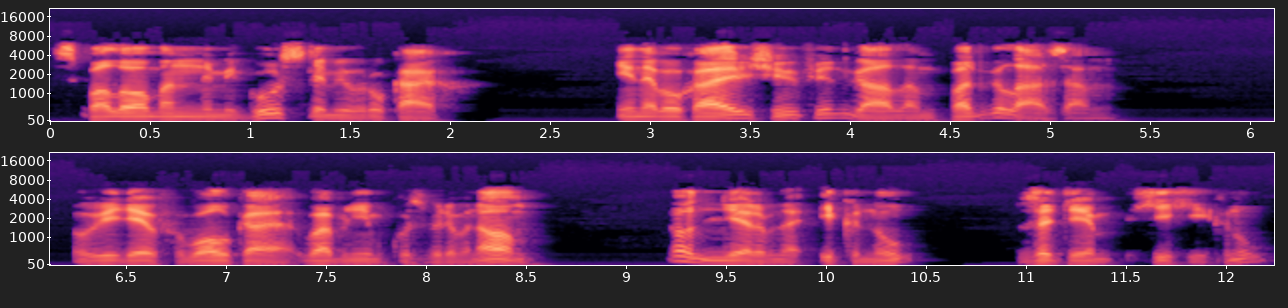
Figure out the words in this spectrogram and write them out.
с поломанными гуслями в руках и набухающим фингалом под глазом. Увидев волка в обнимку с бревном, он нервно икнул, затем хихикнул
